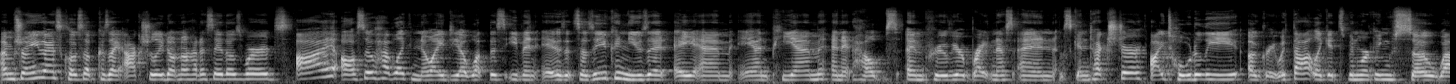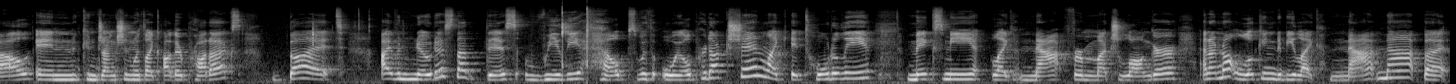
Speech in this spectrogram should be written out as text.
I'm showing you guys close up because I actually don't know how to say those words. I also have like no idea what this even is. It says that you can use it AM and PM and it helps improve your brightness and skin texture. I totally agree with that. Like it's been working so well in conjunction with like other products, but I've noticed that this really helps with oil production. Like it totally makes me like matte for much longer. And I'm not looking to be like matte matte, but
